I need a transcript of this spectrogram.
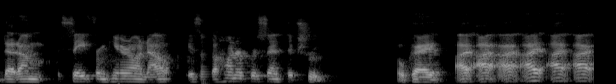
that I'm say from here on out is 100% the truth. Okay. I, I, I, I, I,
